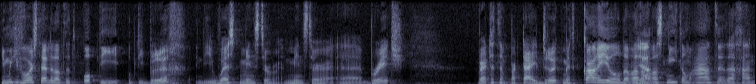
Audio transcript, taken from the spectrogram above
je moet je voorstellen dat het op die, op die brug, die Westminster Minster, eh, Bridge, werd het een partij druk met carriol. Dat was, Ja. dat was niet om aan te... Daar gaan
